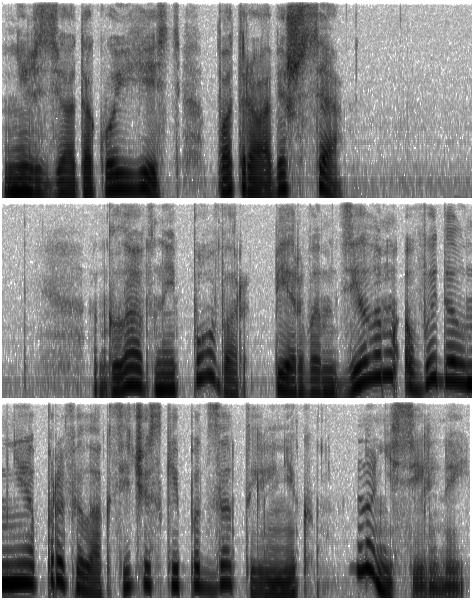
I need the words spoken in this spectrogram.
Нельзя такое есть, потравишься. Главный повар первым делом выдал мне профилактический подзатыльник, но не сильный.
